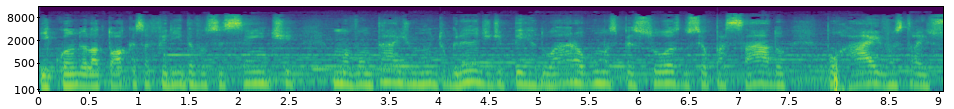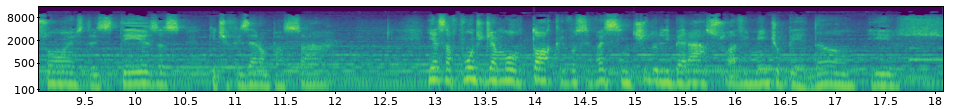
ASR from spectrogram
E quando ela toca essa ferida, você sente uma vontade muito grande de perdoar algumas pessoas do seu passado por raivas, traições, tristezas que te fizeram passar. E essa fonte de amor toca e você vai sentindo liberar suavemente o perdão. Isso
